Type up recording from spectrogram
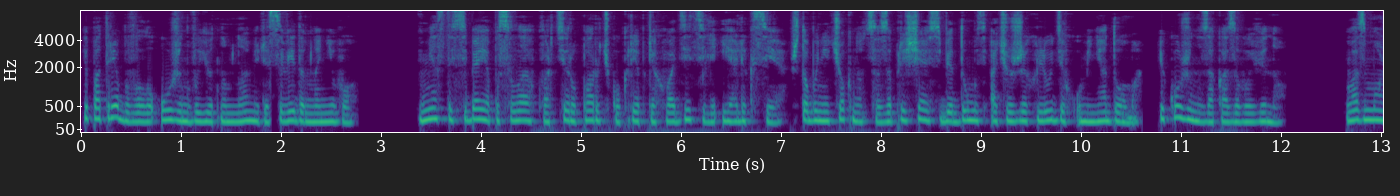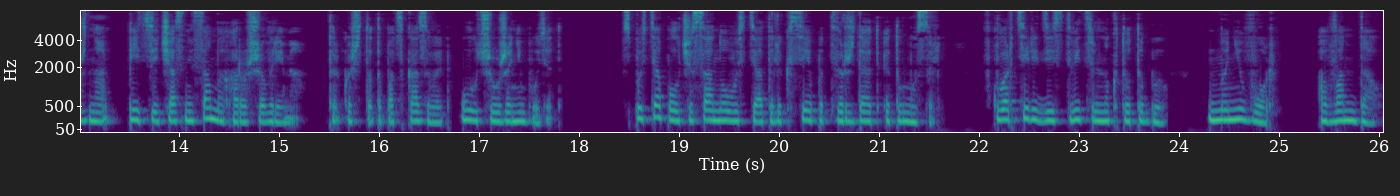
и потребовала ужин в уютном номере с видом на него. Вместо себя я посылаю в квартиру парочку крепких водителей и Алексея. Чтобы не чокнуться, запрещаю себе думать о чужих людях у меня дома и к ужину заказываю вино. Возможно, пить сейчас не самое хорошее время, только что-то подсказывает, лучше уже не будет. Спустя полчаса новости от Алексея подтверждают эту мысль. В квартире действительно кто-то был, но не вор, а вандал.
